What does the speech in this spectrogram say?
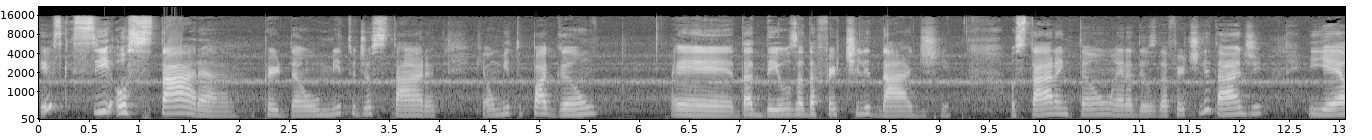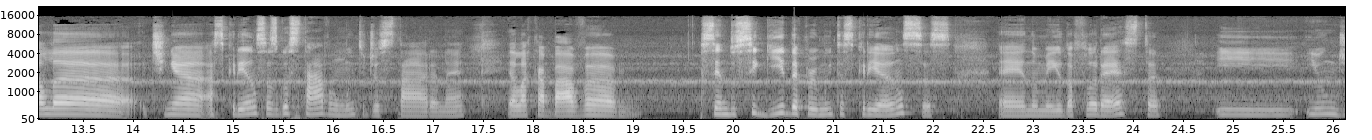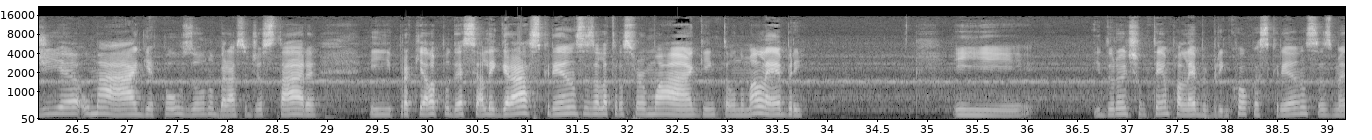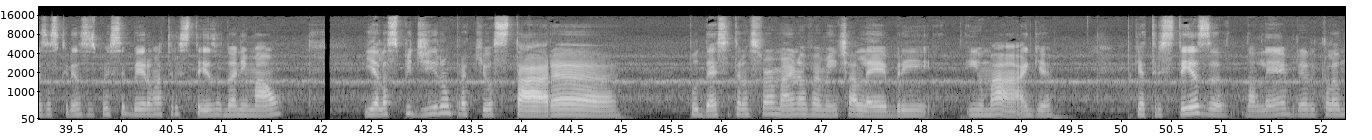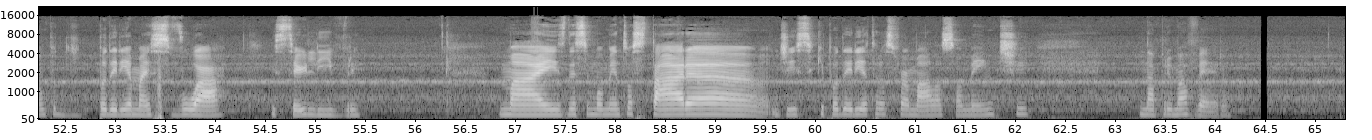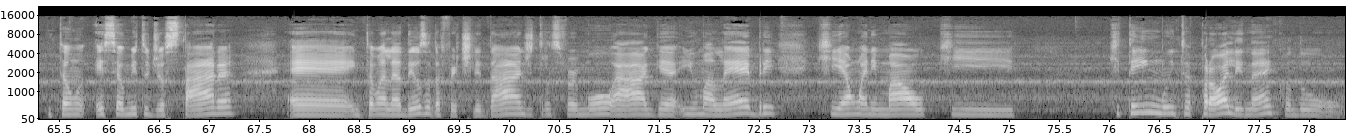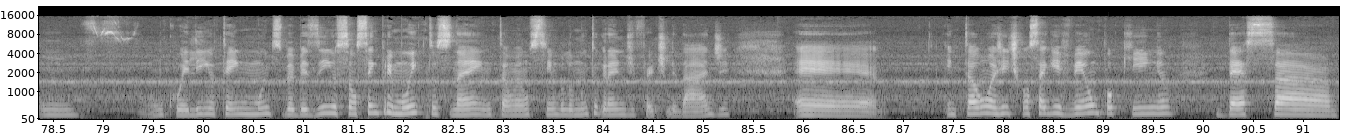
eu esqueci Ostara, perdão, o mito de Ostara, que é um mito pagão é, da deusa da fertilidade. Ostara, então, era a deusa da fertilidade e ela tinha as crianças gostavam muito de Ostara, né? Ela acabava sendo seguida por muitas crianças é, no meio da floresta. E, e um dia uma águia pousou no braço de Ostara e para que ela pudesse alegrar as crianças ela transformou a águia então numa lebre. E e durante um tempo a lebre brincou com as crianças, mas as crianças perceberam a tristeza do animal e elas pediram para que Ostara pudesse transformar novamente a lebre em uma águia. Porque a tristeza da lebre era que ela não pod poderia mais voar e ser livre. Mas nesse momento Ostara disse que poderia transformá-la somente na primavera. Então, esse é o mito de Ostara. É, então ela é a deusa da fertilidade, transformou a águia em uma lebre, que é um animal que, que tem muita prole, né? Quando um, um coelhinho tem muitos bebezinhos, são sempre muitos, né? Então é um símbolo muito grande de fertilidade. É, então a gente consegue ver um pouquinho dessa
